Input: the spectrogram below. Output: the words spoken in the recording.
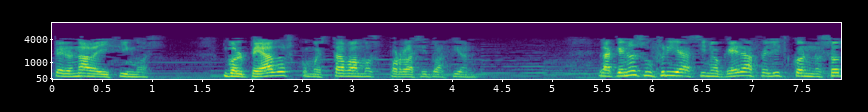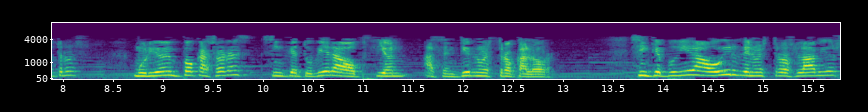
pero nada hicimos, golpeados como estábamos por la situación. La que no sufría, sino que era feliz con nosotros, murió en pocas horas sin que tuviera opción a sentir nuestro calor, sin que pudiera oír de nuestros labios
